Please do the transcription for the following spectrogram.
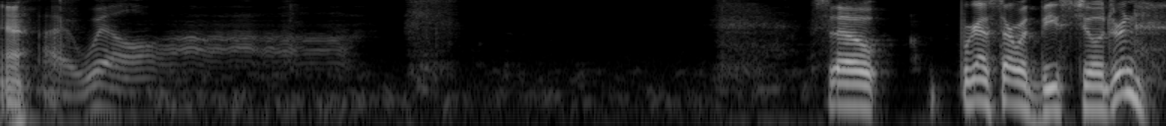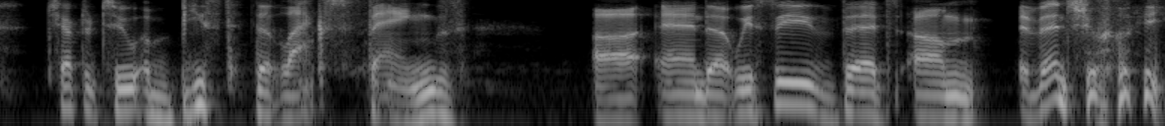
Yeah. I will. So we're gonna start with Beast Children, Chapter Two: A Beast That Lacks Fangs, uh, and uh, we see that um, eventually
